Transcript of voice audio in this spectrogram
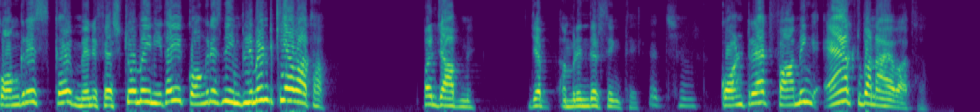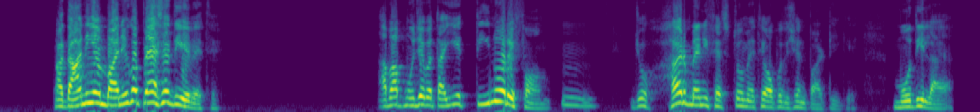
कांग्रेस का मैनिफेस्टो में ही नहीं था ये कांग्रेस ने इंप्लीमेंट किया हुआ था पंजाब में जब अमरिंदर सिंह थे। अच्छा। कॉन्ट्रैक्ट फ़ार्मिंग एक्ट बनाया हुआ था। अदानी अंबानी को पैसे दिए हुए थे। अब आप मुझे बताइए तीनों रिफॉर्म हम्म। जो हर मैनिफेस्टो में थे ऑपोजिशन पार्टी के मोदी लाया।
